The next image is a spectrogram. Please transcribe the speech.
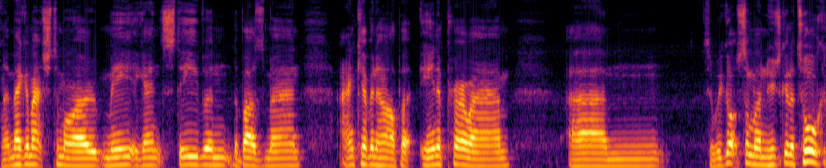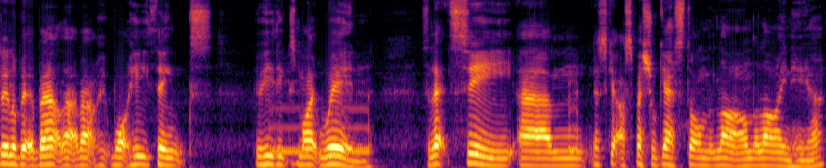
a mega match tomorrow. Me against Stephen, the Buzzman, and Kevin Harper in a pro am. Um, so we've got someone who's going to talk a little bit about that, about what he thinks, who he thinks might win. So let's see. Um, let's get our special guest on the line on the line here.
